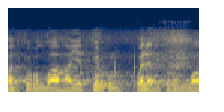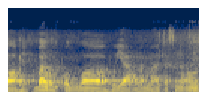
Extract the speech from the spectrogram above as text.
فاذكروا الله يذكركم ولذكر الله أكبر والله يعلم ما تصنعون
